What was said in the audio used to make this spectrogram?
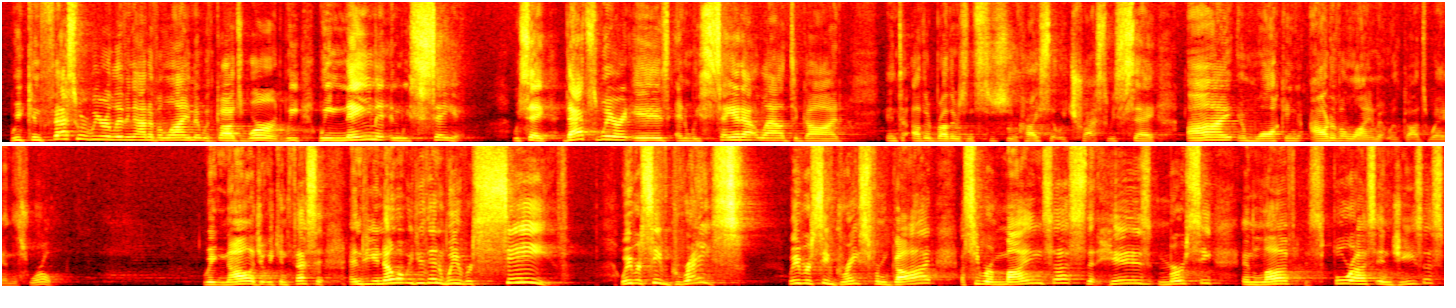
We confess where we are living out of alignment with God's word. We, we name it and we say it. We say, that's where it is, and we say it out loud to God and to other brothers and sisters in Christ that we trust. We say, I am walking out of alignment with God's way in this world. We acknowledge it, we confess it. And do you know what we do then? We receive. We receive grace. We receive grace from God as He reminds us that His mercy and love is for us in Jesus.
